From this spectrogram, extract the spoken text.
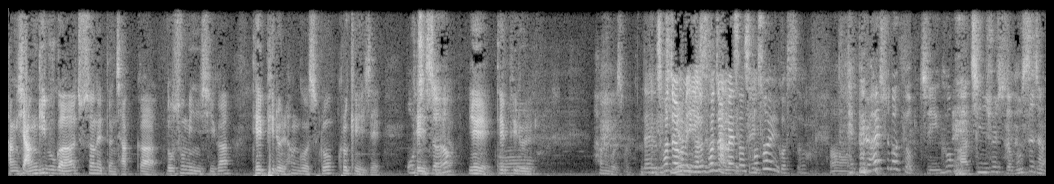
당시 안기부가 추선했던 작가 노수민 씨가 대피를 한 것으로 그렇게 이제 오, 돼 진짜요? 있습니다. 예, 대피를 한 것으로. 나 그렇게 이거 서점 서점에서? 서서 읽었어. 어. 대피를 할 수밖에 없지. 그거 봐. 진술서 못 쓰잖아.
